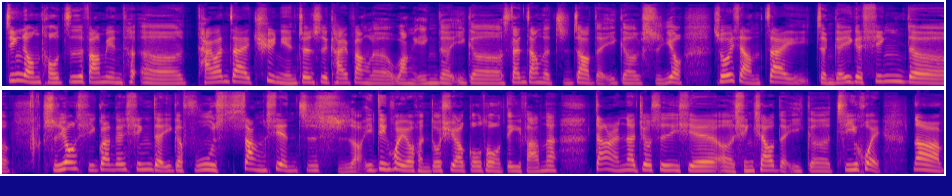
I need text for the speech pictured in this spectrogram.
金融投资方面，特呃，台湾在去年正式开放了网银的一个三张的执照的一个使用，所以想在整个一个新的使用习惯跟新的一个服务上线之时啊，一定会有很多需要沟通的地方。那当然，那就是一些呃行销的一个机会。那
